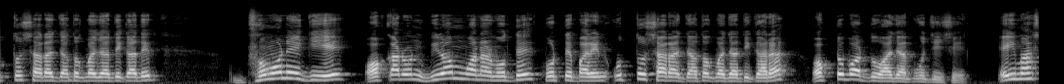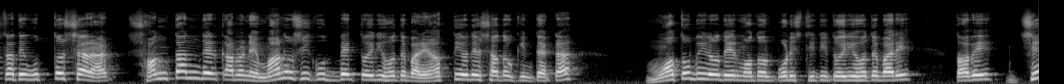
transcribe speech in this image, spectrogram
উত্তরসারা জাতক বা জাতিকাদের। ভ্রমণে গিয়ে অকারণ বিড়ম্বনার মধ্যে পড়তে পারেন উত্তরসারার জাতক বা জাতিকারা অক্টোবর দু হাজার পঁচিশে। এই মাসটাতে উত্তরসারার সন্তানদের কারণে মানসিক উদ্বেগ তৈরি হতে পারে, আত্মীয়দের সাথেও কিন্তু একটা মতবিরোধের মতন পরিস্থিতি তৈরি হতে পারে। তবে যে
